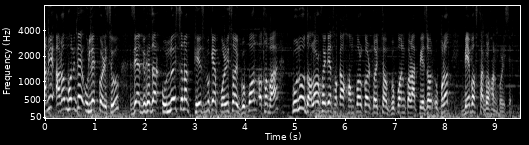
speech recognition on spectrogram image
আমি আৰম্ভণিতে উল্লেখ কৰিছোঁ যে দুহেজাৰ ঊনৈছ চনত ফেচবুকে পৰিচয় গোপন অথবা কোনো দলৰ সৈতে থকা সম্পৰ্কৰ তথ্য গোপন কৰা পেজৰ ওপৰত ব্যৱস্থা গ্ৰহণ কৰিছে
